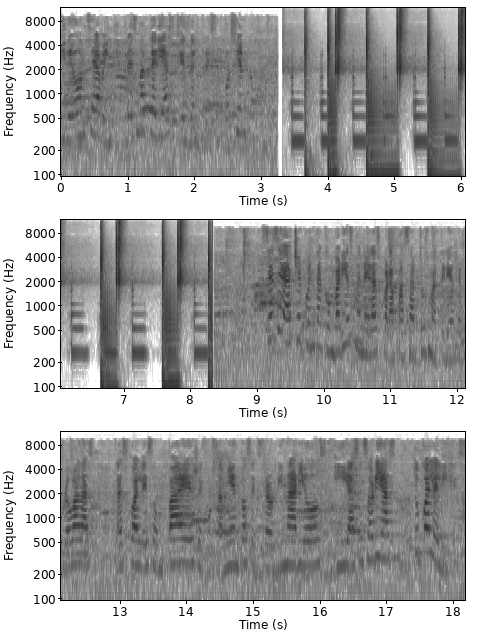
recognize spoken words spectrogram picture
y de 11 a 23 materias es del 13%. Con varias maneras para pasar tus materias reprobadas, las cuales son PAES, recursamientos extraordinarios y asesorías. ¿Tú cuál eliges?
